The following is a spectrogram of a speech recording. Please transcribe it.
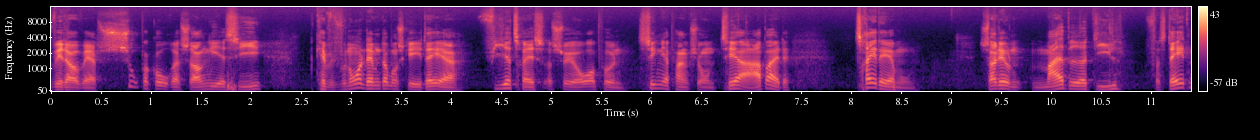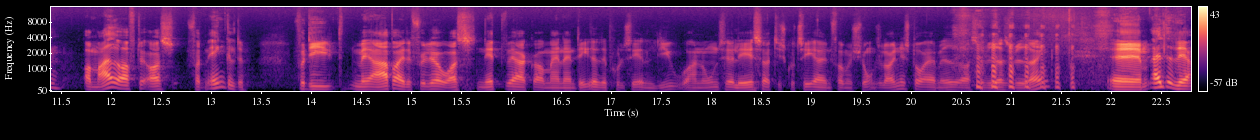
vil der jo være super god ræson i at sige, kan vi få nogle af dem, der måske i dag er 64 og søger over på en seniorpension til at arbejde tre dage om ugen, så er det jo en meget bedre deal for staten, og meget ofte også for den enkelte. Fordi med arbejde følger jo også netværk, og man er en del af det pulserende liv, og har nogen til at læse og diskutere informations- og løgnhistorier med, og så videre, og så videre. Ikke? øhm, alt det der.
